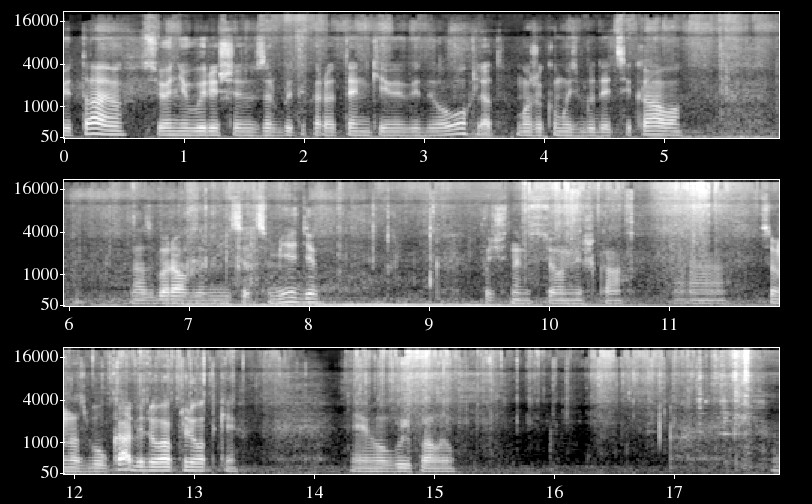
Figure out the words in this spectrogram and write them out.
Вітаю. Сьогодні вирішив зробити коротенький відеоогляд. Може комусь буде цікаво. Назбирав за місяць меді. Почнемо з цього мішка. Е, Це у нас був кабель у опльотки. Я його випалив. Е,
